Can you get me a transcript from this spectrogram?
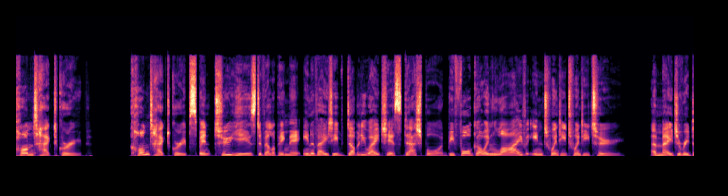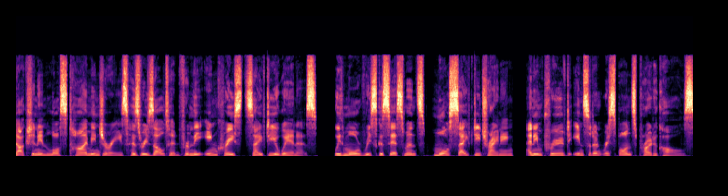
Contact Group. Contact Group spent two years developing their innovative WHS dashboard before going live in 2022. A major reduction in lost time injuries has resulted from the increased safety awareness, with more risk assessments, more safety training, and improved incident response protocols.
